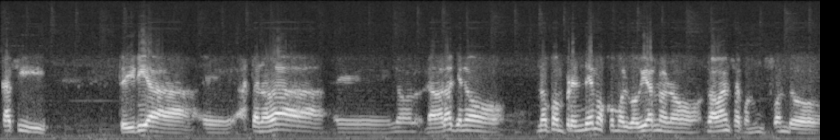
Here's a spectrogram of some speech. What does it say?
casi, te diría, hasta nos da, no, la verdad que no, no comprendemos cómo el gobierno no, no avanza con un fondo,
